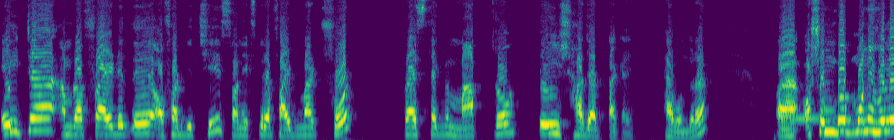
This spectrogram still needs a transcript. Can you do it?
এইটা আমরা ফ্রাইডেতে অফার দিচ্ছি Sony Xperia five mark four price থাকবে মাত্র তেইশ হাজার টাকায়। হ্যাঁ বন্ধুরা? অসম্ভব মনে হলো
